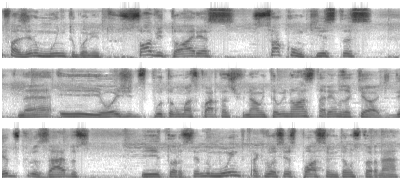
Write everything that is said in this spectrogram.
fazendo muito bonito. Só vitórias, só conquistas, né? E hoje disputam umas quartas de final, então, e nós estaremos aqui, ó, de dedos cruzados e torcendo muito para que vocês possam então se tornar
